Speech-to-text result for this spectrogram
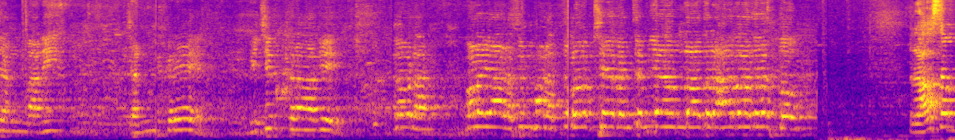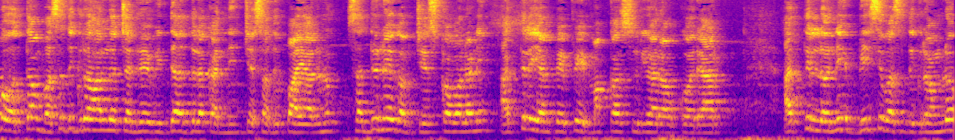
జన్మని జన్మక్రే విచిత్రాది. మలయాళ రాష్ట్ర ప్రభుత్వం వసతి గృహాల్లో చదివే విద్యార్థులకు అందించే సదుపాయాలను సద్వినియోగం చేసుకోవాలని అత్తిలి ఎంపీపీ మక్కా సూర్యారావు కోరారు. అత్తిల్లోని బీసీ వసతి గృహంలో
